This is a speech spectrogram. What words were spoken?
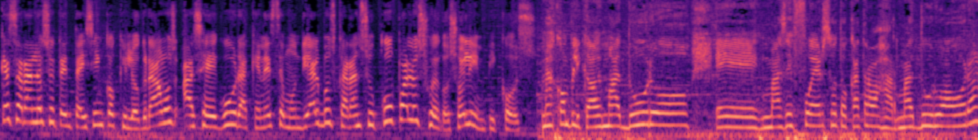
que estará en los 75 kilogramos, asegura que en este mundial buscarán su cupo a los Juegos Olímpicos. Más complicado, es más duro, eh, más esfuerzo, toca trabajar más duro ahora,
